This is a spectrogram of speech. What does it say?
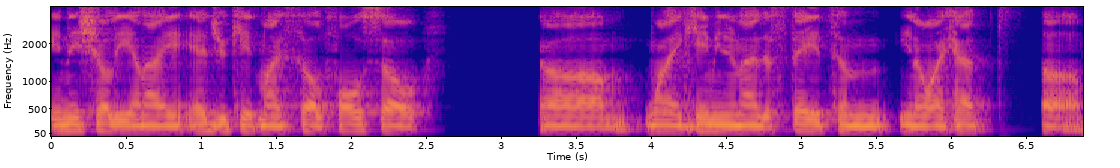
initially, and I educate myself also um, when I came in the United States. And, you know, I had uh,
